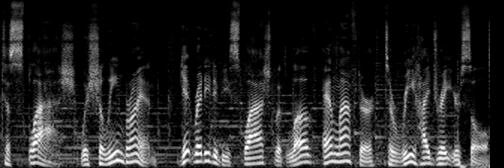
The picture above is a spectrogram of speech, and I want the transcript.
to Splash with Shelene Bryan. Get ready to be splashed with love and laughter to rehydrate your soul.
